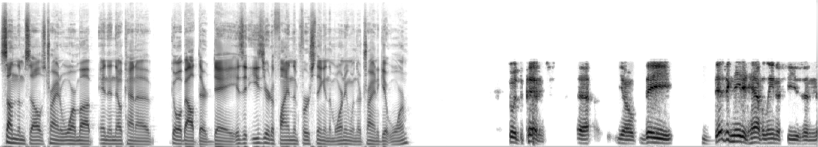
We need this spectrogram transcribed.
sun themselves, try and warm up, and then they'll kind of go about their day. Is it easier to find them first thing in the morning when they're trying to get warm? So it depends. Uh, you know, they designated javelina season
